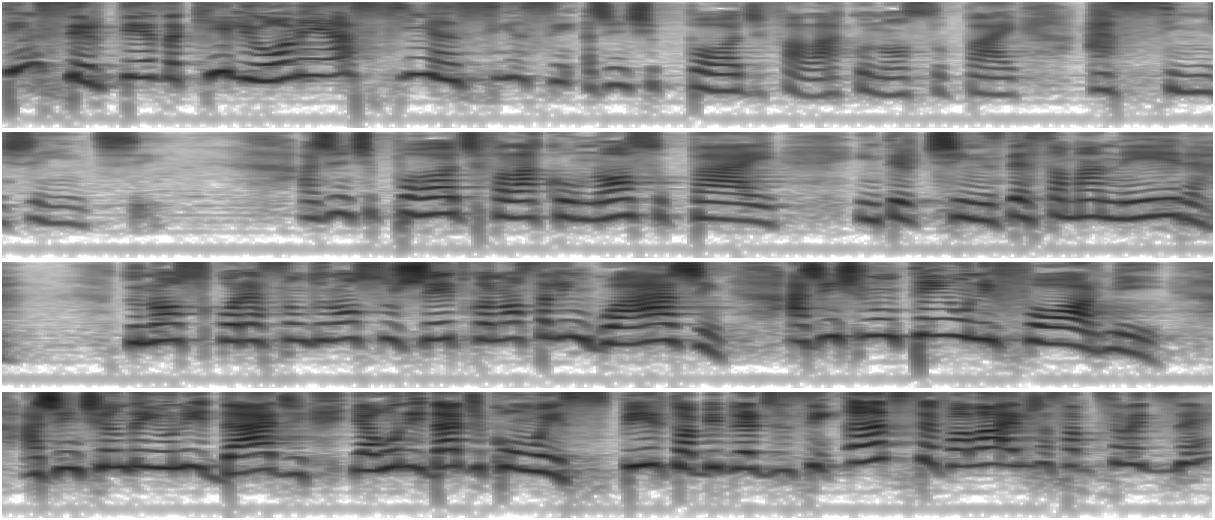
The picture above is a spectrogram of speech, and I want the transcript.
tem certeza que aquele homem é assim, assim, assim. A gente pode falar com o nosso pai assim, gente. A gente pode falar com o nosso pai, intertins, dessa maneira do nosso coração, do nosso jeito, com a nossa linguagem. A gente não tem uniforme, a gente anda em unidade. E a unidade com o Espírito, a Bíblia diz assim: antes de você falar, ele já sabe o que você vai dizer.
